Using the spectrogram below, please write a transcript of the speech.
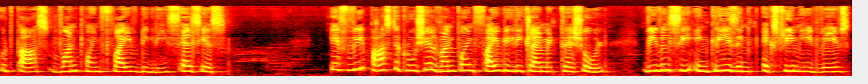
could pass 1.5 degrees Celsius. If we pass the crucial 1.5 degree climate threshold, we will see increase in extreme heat waves.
